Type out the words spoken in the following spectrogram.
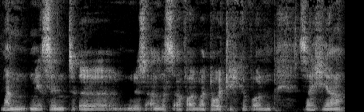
Mann, mir sind, äh, mir ist alles auf einmal deutlich geworden. Sag ich, ja,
